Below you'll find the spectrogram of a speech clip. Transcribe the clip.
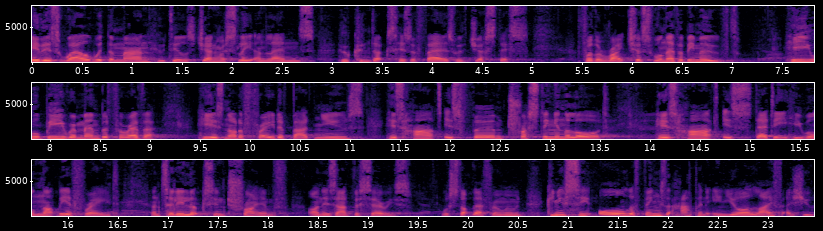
It is well with the man who deals generously and lends, who conducts his affairs with justice. For the righteous will never be moved. He will be remembered forever. He is not afraid of bad news. His heart is firm, trusting in the Lord. His heart is steady. He will not be afraid until he looks in triumph on his adversaries. We'll stop there for a moment. Can you see all the things that happen in your life as you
